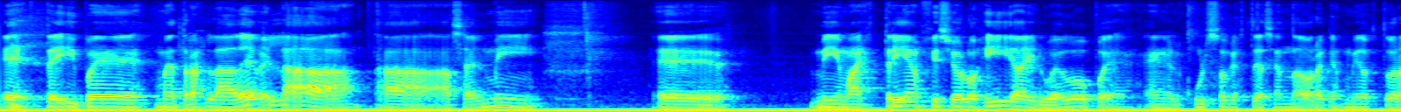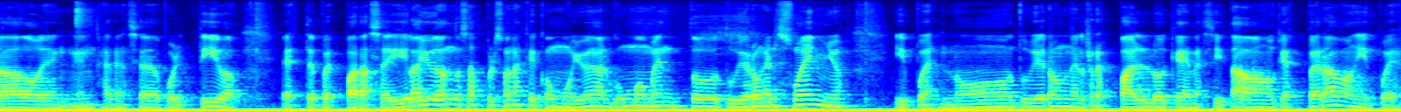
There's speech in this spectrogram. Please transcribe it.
este, y pues me trasladé, ¿verdad? A, hacer mi eh, mi maestría en fisiología y luego pues en el curso que estoy haciendo ahora que es mi doctorado en, gerencia deportiva este pues para seguir ayudando a esas personas que como yo en algún momento tuvieron el sueño y pues no tuvieron el respaldo que necesitaban o que esperaban y pues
